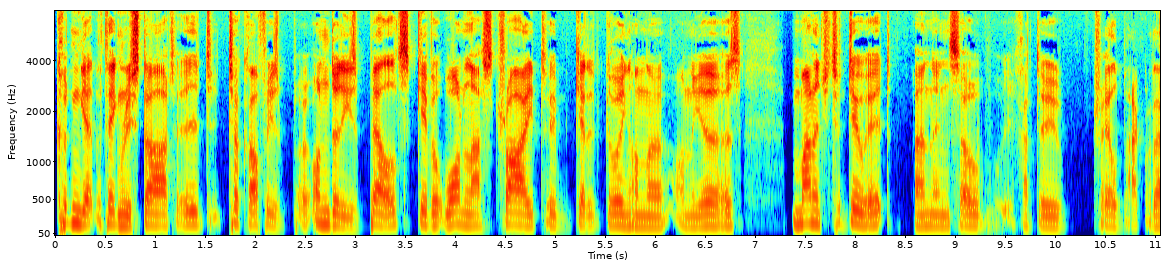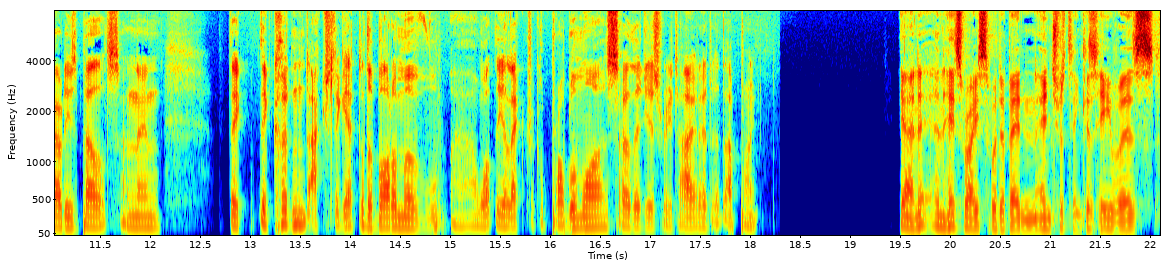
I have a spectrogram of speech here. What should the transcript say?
couldn't get the thing restarted. Took off his under his belts, gave it one last try to get it going on the on the ears. Managed to do it, and then so had to trail back without his belts, and then they they couldn't actually get to the bottom of uh, what the electrical problem was, so they just retired it at that point. Yeah, and, and his race would have been interesting because he was,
